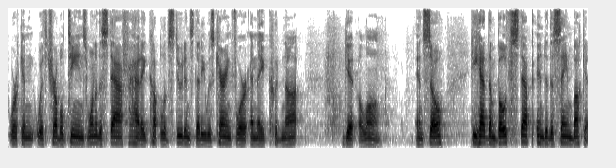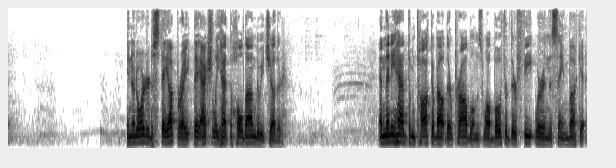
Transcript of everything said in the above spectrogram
working with troubled teens, one of the staff had a couple of students that he was caring for, and they could not get along. And so he had them both step into the same bucket. And in order to stay upright, they actually had to hold on to each other. And then he had them talk about their problems while both of their feet were in the same bucket.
